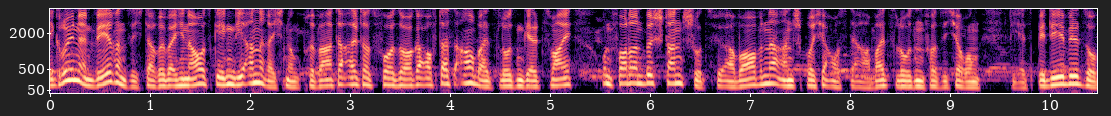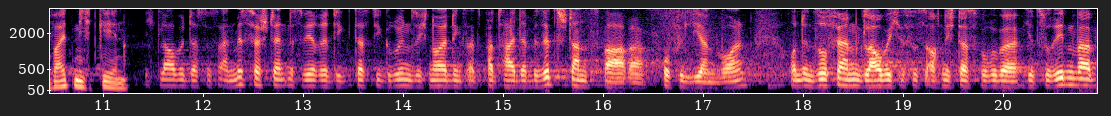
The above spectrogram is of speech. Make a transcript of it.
Die Grünen wehren sich darüber hinaus gegen die Anrechnung privater Altersvorsorge auf das Arbeitslosengeld II und fordern Bestandsschutz für erworbene Ansprüche aus der Arbeitslosenversicherung. Die SPD will so weit nicht gehen. Ich glaube, dass es ein Missverständnis wäre, dass die Grünen sich neuerdings als Partei der Besitzstandswahrer profilieren wollen. Und insofern glaube ich, ist es auch nicht das, worüber hier zu reden war.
